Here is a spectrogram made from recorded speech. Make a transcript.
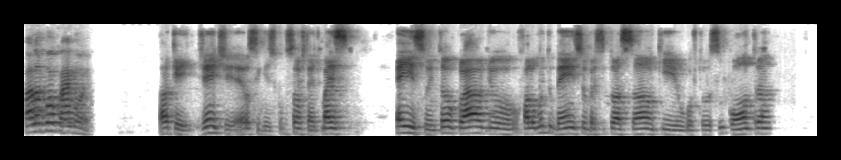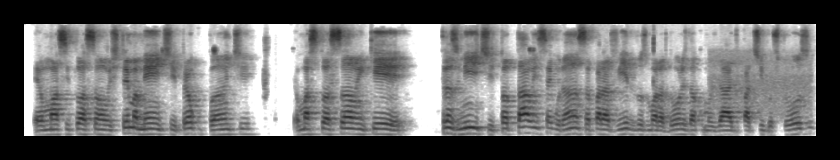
Fala um pouco, Raimundo. Ok. Gente, é o seguinte, desculpa só um instante, mas é isso. Então, o Cláudio falou muito bem sobre a situação que o Gostoso se encontra. É uma situação extremamente preocupante. É uma situação em que transmite total insegurança para a vida dos moradores da comunidade Pati Gostoso,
